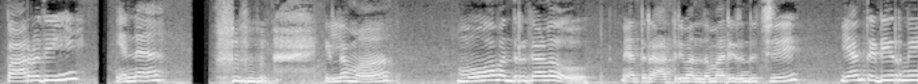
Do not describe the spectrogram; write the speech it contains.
பார்வதி? என்ன? இல்லைம்மா. மோ வந்திருக்காளோ? நேற்று ராத்திரி வந்த மாதிரி இருந்துச்சு. ஏன் திடீர்னு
